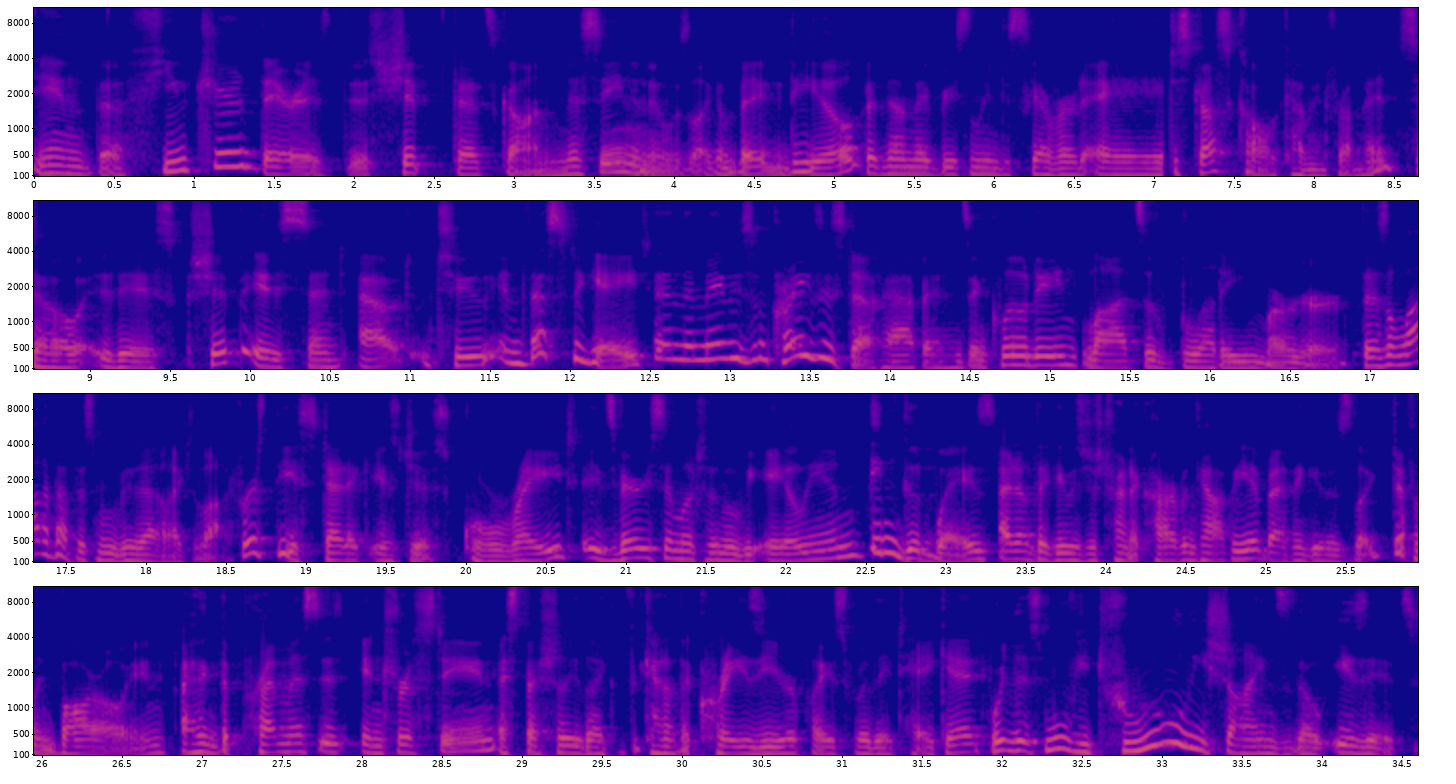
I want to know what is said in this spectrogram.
in the future there is this ship that's gone missing and it was like a big deal but then they've recently discovered a distress call coming from it. So this ship is sent out to investigate and then maybe some crazy stuff happens including lots of bloody murder. There's a lot about this movie that I liked a lot. First the aesthetic is just great. It's very similar to the movie Alien in good ways. I don't think it was just trying to carbon copy it but I think it was like definitely borrowing. I think the premise is interesting interesting, especially like the, kind of the crazier place where they take it. Where this movie truly shines though is its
